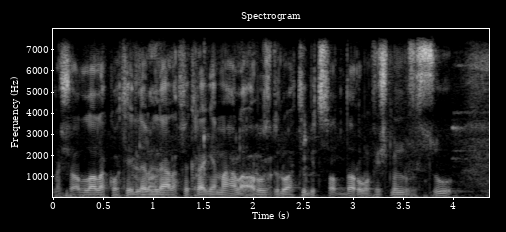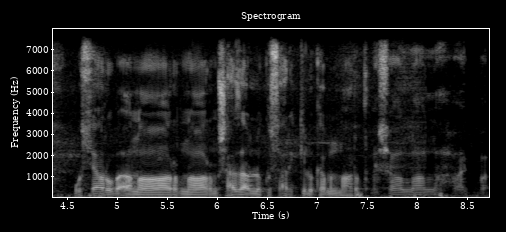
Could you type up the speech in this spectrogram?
ما شاء الله لا قوة إلا بالله. على فكرة يا جماعة العروس دلوقتي بيتصدر ومفيش منه في السوق وسعره بقى نار نار. مش عايز أقول لكم سعر الكيلو كام النهاردة. ما شاء الله الله أكبر.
